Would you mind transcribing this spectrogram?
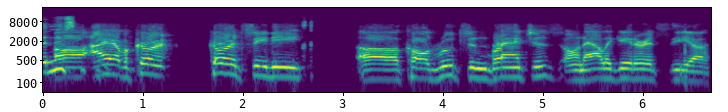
The new. Uh. I have a current current CD uh, called Roots and Branches on Alligator. It's the uh,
